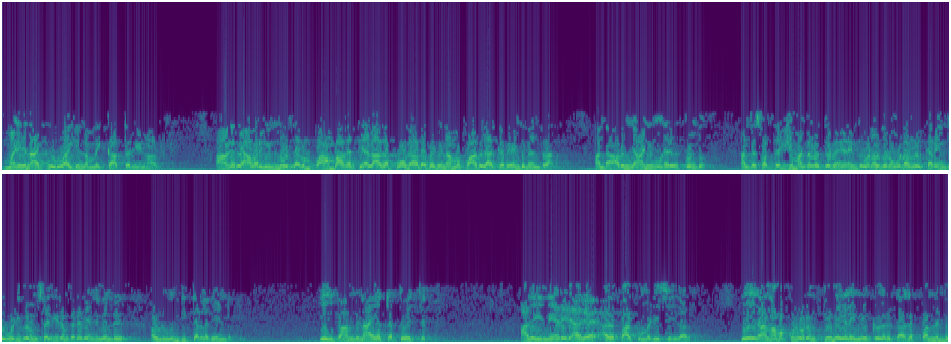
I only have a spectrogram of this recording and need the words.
மனிதனாக்கி உருவாகி நம்மை காத்தள்ளினார் ஆகவே அவர்கள் இன்னொரு தரம் பாம்பாக தேளாக போகாதபடி நம்ம பாதுகாக்க வேண்டும் என்றால் அந்த அருண் ஞானின் கொண்டு அந்த சப்தரிஷி மண்டலத்துடன் இணைந்து உடல் பெறும் உணர்வுகள் கரைந்து ஒளிபெறும் சரீரம் பெற வேண்டும் என்று அவள் உந்தி தள்ள வேண்டும். இதுதான் விநாயகர் தத்துவத்தில் அதை நேரடியாக அதை பார்க்கும்படி செய்தார்கள் இதுதான் நமக்குள் வரும் தீமைகளை நீக்குவதற்காக பன்னெண்டு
